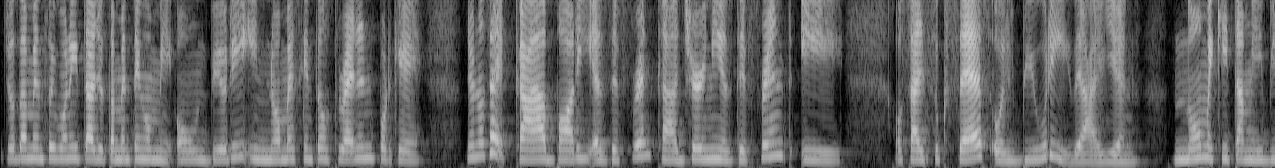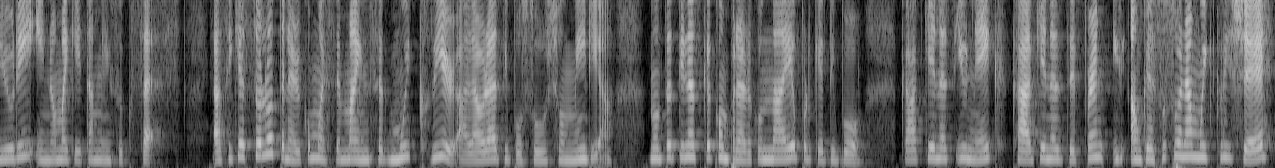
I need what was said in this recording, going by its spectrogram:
yo también soy bonita, yo también tengo mi own beauty y no me siento threatened porque, yo no sé, cada body es different, cada journey es different y, o sea, el success o el beauty de alguien no me quita mi beauty y no me quita mi success. Así que solo tener como ese mindset muy clear a la hora de tipo social media. No te tienes que comparar con nadie porque tipo, cada quien es unique, cada quien es different y aunque eso suena muy cliché,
